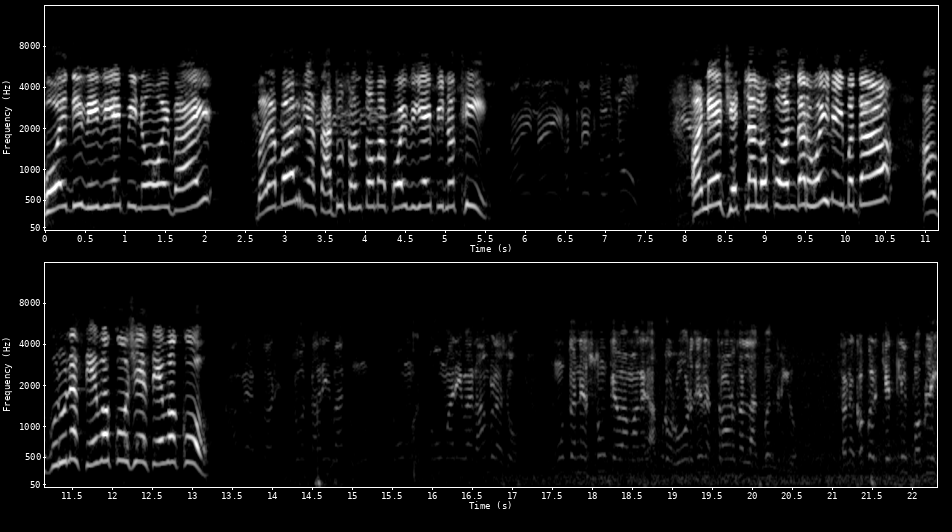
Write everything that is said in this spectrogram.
કોઈ દી વીવીઆઈપી ન હોય ભાઈ. બરાબર? ત્યાં સાધુ સંતોમાં કોઈ વીઆઈપી નથી. અને જેટલા લોકો અંદર હોય ને એ બધા ગુરુના સેવકો છે સેવકો. જો તારી વાત હું તું તું મારી વાત સાંભળે છો હું તને શું કહેવા માંગે આપણો રોડ છે ને ત્રણ કલાક બંધ રહ્યો. તને ખબર કેટલી પબ્લિક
